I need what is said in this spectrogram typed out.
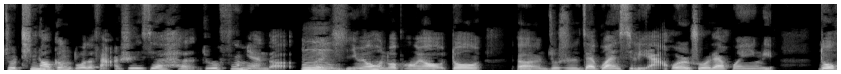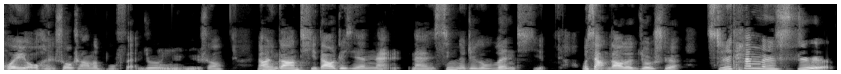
就听到更多的反而是一些很就是负面的问题，因为有很多朋友都呃就是在关系里啊，或者说在婚姻里。都会有很受伤的部分，就是女女生。然后你刚刚提到这些男男性的这个问题，我想到的就是，其实他们是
